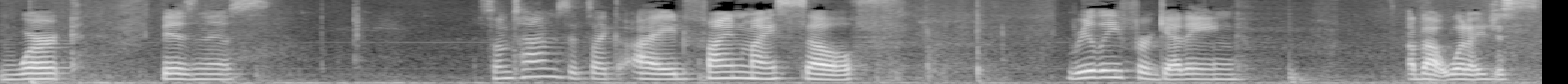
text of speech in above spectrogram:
work, business, sometimes it's like I'd find myself really forgetting about what I just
